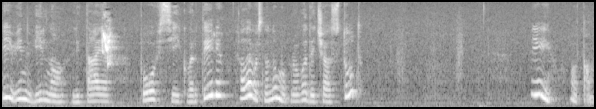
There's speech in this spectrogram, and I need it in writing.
і він вільно літає по всій квартирі, але в основному проводить час тут і отам.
